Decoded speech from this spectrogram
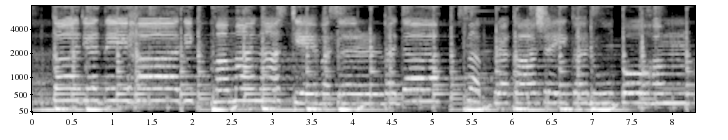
सत्कार्यदेहादि मम नास्त्येव सर्वदा स्वप्रकाशैकरूपोऽहम्।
